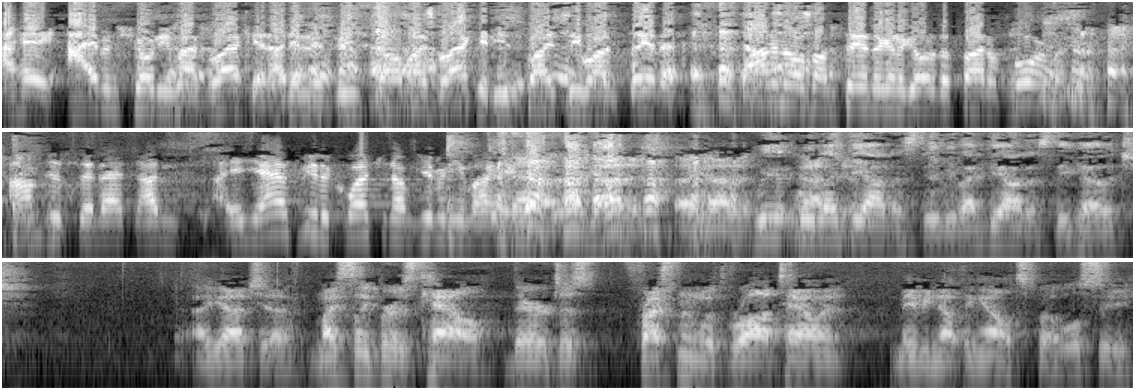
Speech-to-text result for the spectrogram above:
I, hey, I haven't showed you my bracket. I didn't. If you saw my bracket, you probably see why I'm saying that. I don't know if I'm saying they're going to go to the Final Four, but I'm just saying that. I'm, I, you asked me the question, I'm giving you my answer. I got it. I got it. We, we like the honesty. We like the honesty, coach. I got gotcha. My sleeper is Cal. They're just freshmen with raw talent, maybe nothing else, but we'll see.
